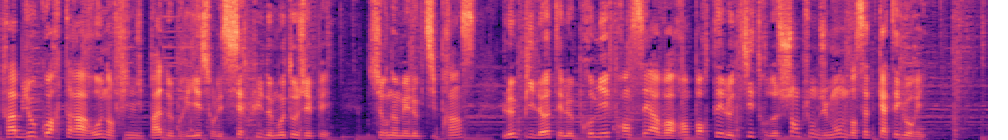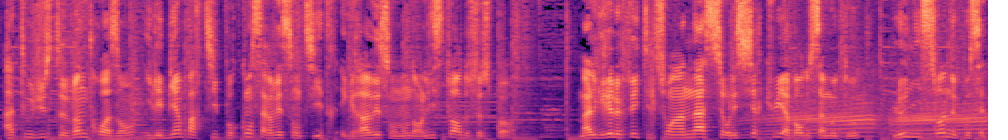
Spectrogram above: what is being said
Fabio Quartararo n'en finit pas de briller sur les circuits de MotoGP. Surnommé le Petit Prince, le pilote est le premier Français à avoir remporté le titre de champion du monde dans cette catégorie. À tout juste 23 ans, il est bien parti pour conserver son titre et graver son nom dans l'histoire de ce sport. Malgré le fait qu'il soit un as sur les circuits à bord de sa moto, le Niçois ne possède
